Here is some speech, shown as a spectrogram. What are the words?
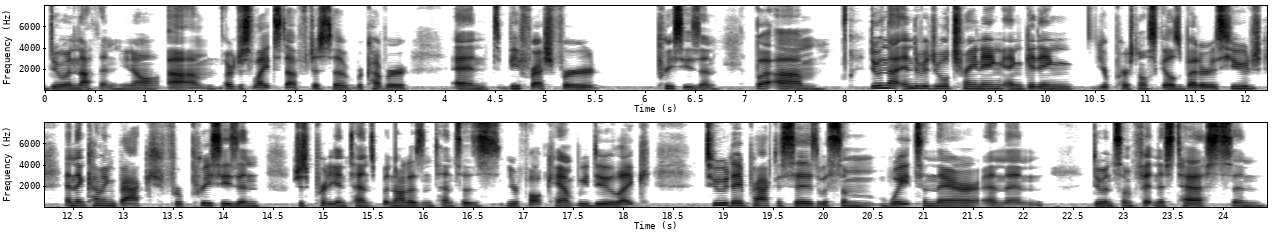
doing nothing, you know, um, or just light stuff just to recover and be fresh for preseason. But um, doing that individual training and getting your personal skills better is huge. And then coming back for preseason, which is pretty intense, but not as intense as your fall camp. We do like two day practices with some weights in there and then doing some fitness tests and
